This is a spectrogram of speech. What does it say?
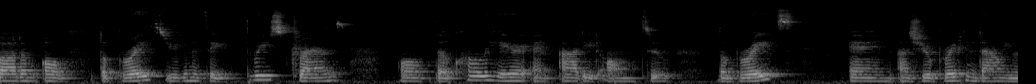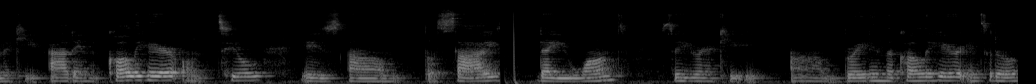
Bottom of the braids you're going to take three strands of the curly hair and add it onto the braids. And as you're braiding down you're going to keep adding curly hair until is um, the size that you want. So you're going to keep um, braiding the curly hair into the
